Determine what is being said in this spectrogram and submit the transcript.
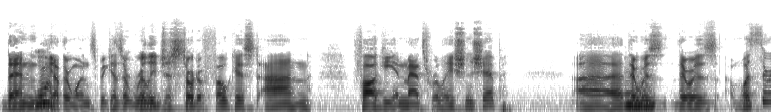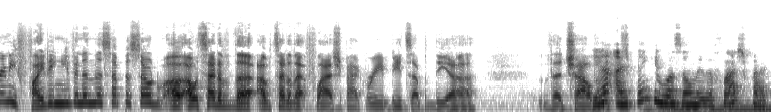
than Yeah. the other ones because it really just sort of focused on Foggy and Matt's relationship. Uh, there Mhm. was there was was there any fighting even in this episode outside of the outside of that flashback where he beats up the uh, the child Yeah, I think it was only the flashback.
